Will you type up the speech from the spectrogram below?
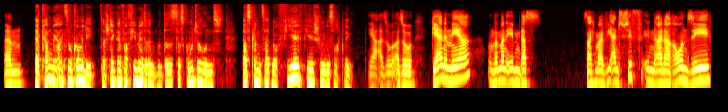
ähm, er kann mehr als nur Comedy. Da steckt einfach viel mehr drin und das ist das Gute und das kann uns halt noch viel, viel Schönes auch bringen. Ja, also, also gerne mehr und wenn man eben das, sag ich mal, wie ein Schiff in einer rauen See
